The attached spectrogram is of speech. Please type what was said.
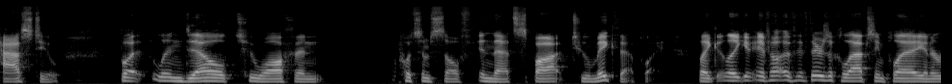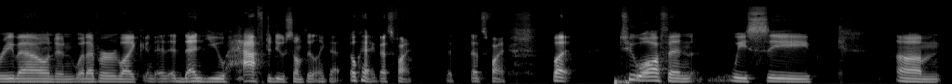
has to. But Lindell too often puts himself in that spot to make that play. Like like if if, if there's a collapsing play and a rebound and whatever, like and, and then you have to do something like that. Okay, that's fine. That, that's fine. But too often we see um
